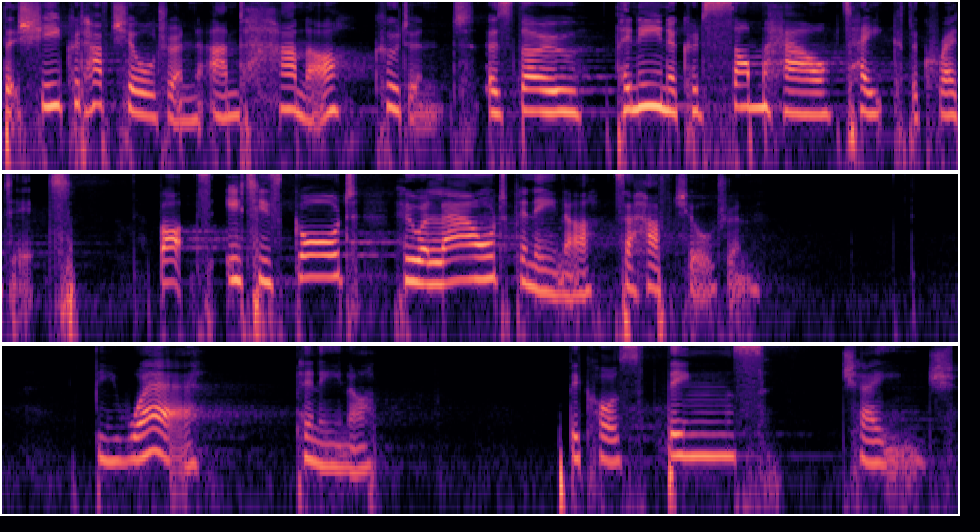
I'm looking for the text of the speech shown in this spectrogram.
that she could have children and Hannah couldn't, as though Peninnah could somehow take the credit. But it is God who allowed Peninnah to have children. Beware, Peninnah, because things change.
